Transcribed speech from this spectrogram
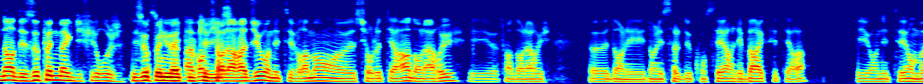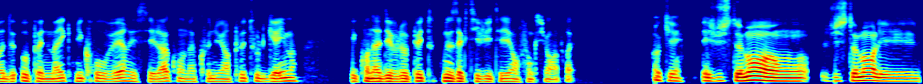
Non, des open mic du fil rouge. Des Parce open mic, Avant de faire yes. la radio, on était vraiment euh, sur le terrain, dans la rue, et enfin dans la rue, dans, les, dans les salles de concert, les bars, etc. Et on était en mode open mic, micro ouvert, et c'est là qu'on a connu un peu tout le game et qu'on a développé toutes nos activités en fonction après. Ok. Et justement, on- justement, les,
